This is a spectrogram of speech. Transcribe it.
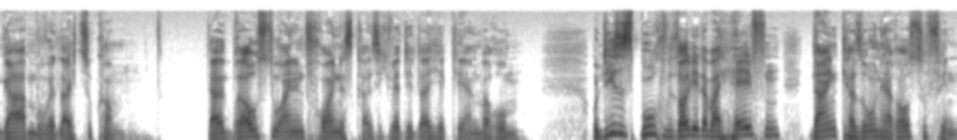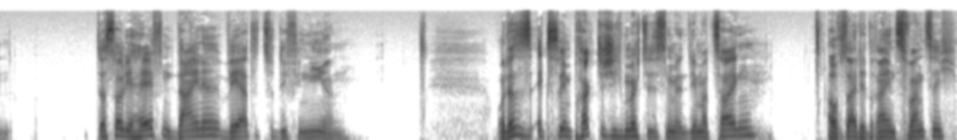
Gaben, wo wir gleich zu kommen. Da brauchst du einen Freundeskreis. Ich werde dir gleich erklären, warum. Und dieses Buch soll dir dabei helfen, dein Person herauszufinden. Das soll dir helfen, deine Werte zu definieren. Und das ist extrem praktisch. Ich möchte es dir mal zeigen. Auf Seite 23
